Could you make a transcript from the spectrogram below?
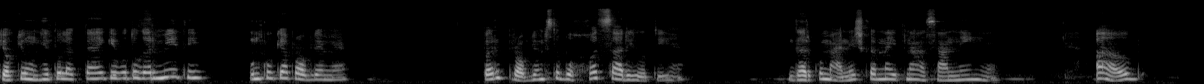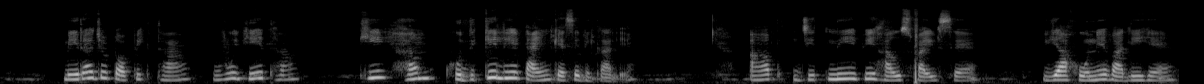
क्योंकि उन्हें तो लगता है कि वो तो घर में ही थी। उनको क्या प्रॉब्लम है? पर प्रॉब्लम्स तो बहुत सारी होती हैं। घर को मैनेज करना इतना आसान नहीं है। अब मेरा जो टॉपिक था, वो ये था कि हम खुद के लिए टाइम कैसे निकालें। आप जितनी भी हाउस वाइफ्स हैं, या होने वाली है,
